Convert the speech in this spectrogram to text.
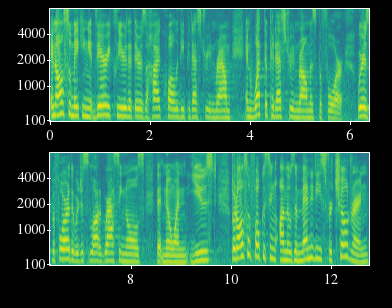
and also making it very clear that there is a high quality pedestrian realm and what the pedestrian realm is before. Whereas before there were just a lot of grassy knolls that no one used, but also focusing on those amenities for children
